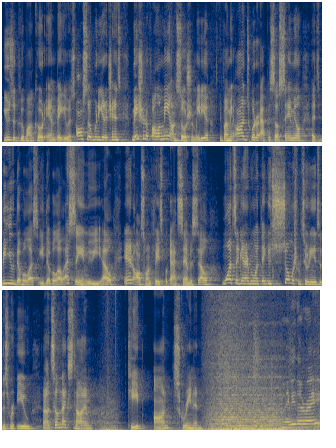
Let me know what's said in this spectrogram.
use the coupon code Ambiguous. Also, when you get a chance, make sure to follow me on social media. You can find me on Twitter at Bussell Samuel. That's B U S S E L L S A M U E L, and also on Facebook at Sam Bussell. Once again, everyone, thank you so much for tuning into this review. And until next time, keep on screening. Maybe they're right.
